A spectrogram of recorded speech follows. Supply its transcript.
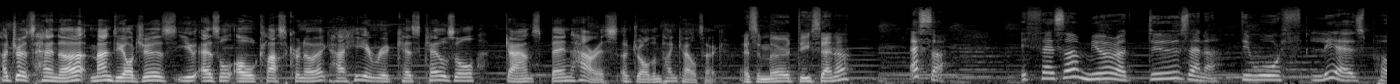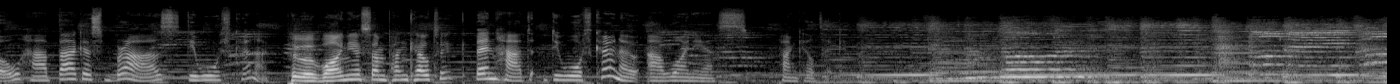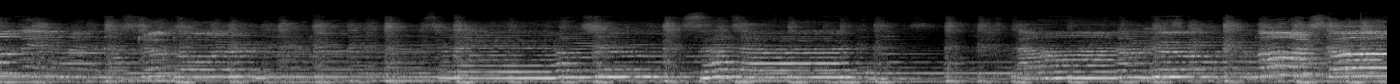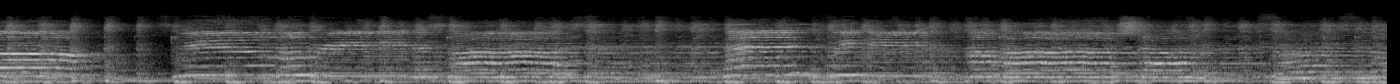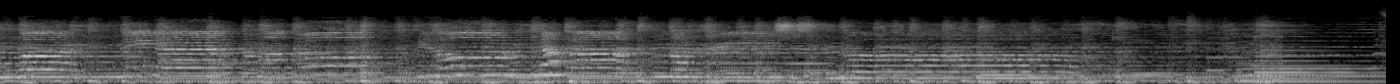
Hadres henna, Mandy Odgers, you Ezel Old Class Cronoic, Hahiru Kes Gans Ben Harris, a Drolden Pan Celtic. As a mur di? Essa. Ithesa mura du zena, di worth lies po ha bagus bras di worth kerno. Pua winius and pan Celtic? Ben had di worth kerno a winius pan Celtic.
